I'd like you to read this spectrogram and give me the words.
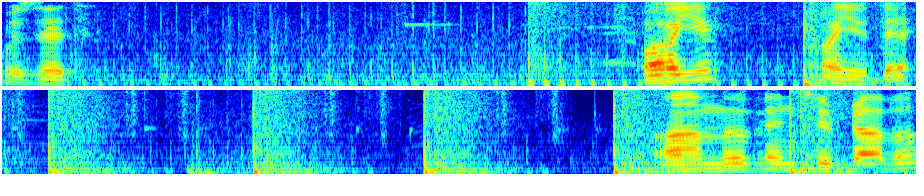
Who's it? Where are you? Oh, are you there? I'm moving to Bravo.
